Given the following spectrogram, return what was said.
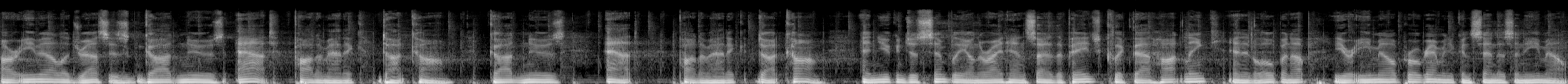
Our email address is godnews at podomatic.com. Godnews at podomatic.com. And you can just simply on the right hand side of the page click that hot link and it'll open up your email program and you can send us an email.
